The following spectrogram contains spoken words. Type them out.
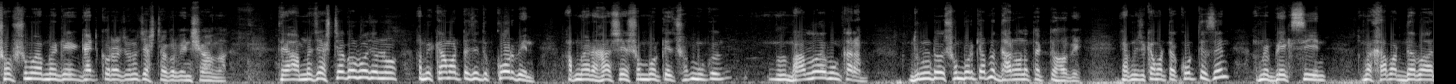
সবসময় আপনাকে গাইড করার জন্য চেষ্টা করবেন ইনশাআল্লাহ। তাই আমরা চেষ্টা করব যেন আপনি খামারটা যেহেতু করবেন, আপনার হাঁসের সম্পর্কে ভালো এবং খারাপ, দুটো সম্পর্কে আপনার ধারণা থাকতে হবে। আপনি যে খাবারটা করতেছেন, আপনার ভ্যাকসিন আপনার খাবার দাবার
